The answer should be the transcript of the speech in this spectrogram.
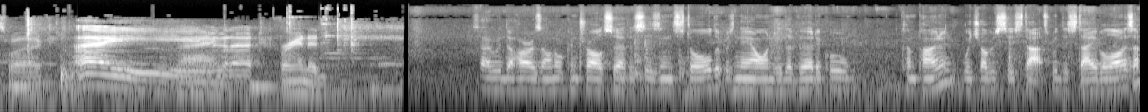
Nice work. Hey, Bang. look at that. Branded. So with the horizontal control surfaces installed, it was now onto the vertical component, which obviously starts with the stabilizer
